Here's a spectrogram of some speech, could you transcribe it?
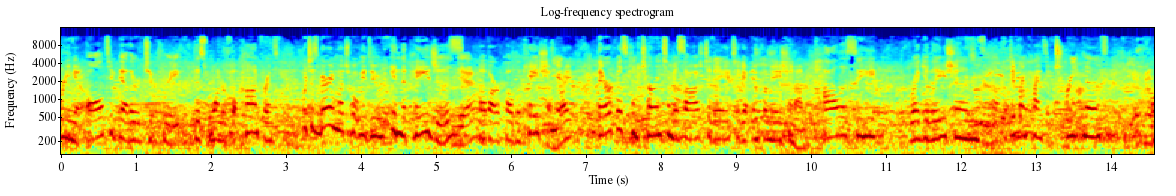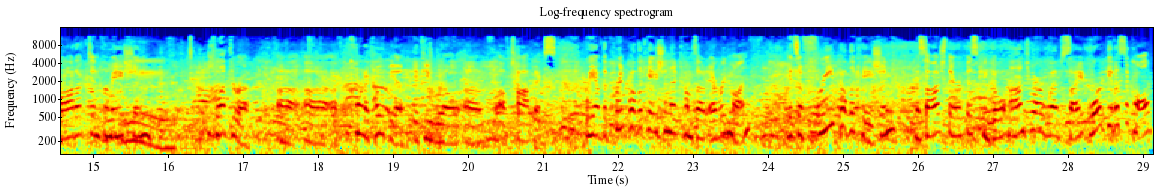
bringing it all together to create this wonderful conference, which is very much what we do in the pages Yeah. of our publication, right? Therapists can turn to Massage Today to get information on policy, regulations, different kinds of treatments, product information, plethora, uh, uh, cornucopia, if you will, of, of topics. We have the print publication that comes out every month. It's a free publication. Massage therapists can go onto our website or give us a call,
